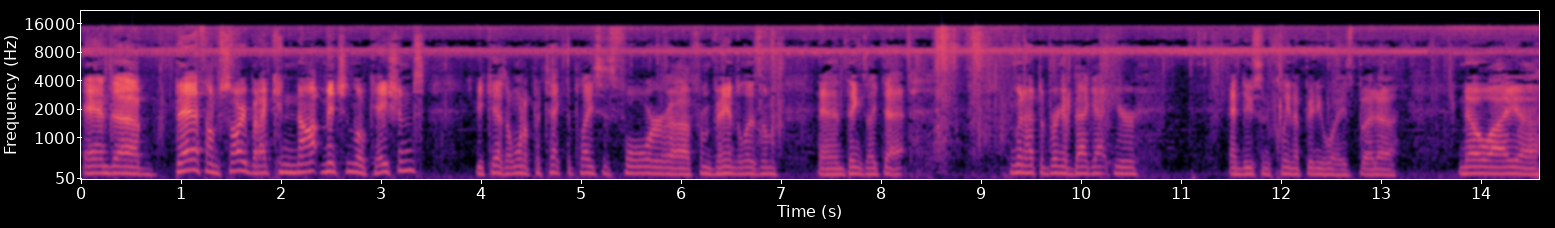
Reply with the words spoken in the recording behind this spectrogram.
And uh, Beth, I'm sorry, but I cannot mention locations because I want to protect the places for uh, from vandalism and things like that. I'm gonna have to bring a bag out here and do some cleanup anyways. But uh, no, I uh,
